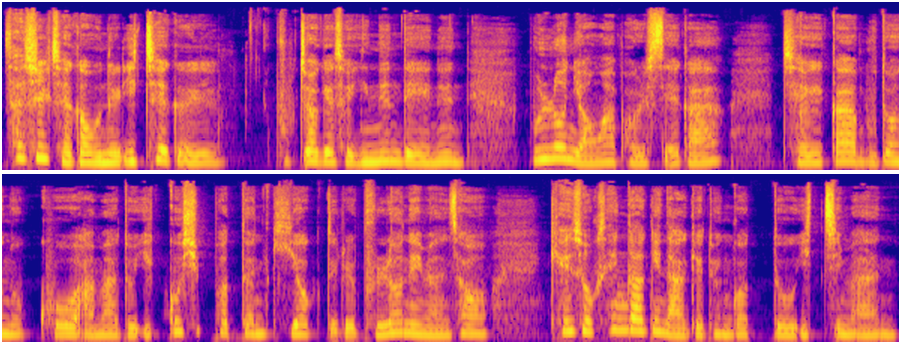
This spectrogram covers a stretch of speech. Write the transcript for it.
사실 제가 오늘 이 책을 북적에서 읽는 데에는 물론 영화 벌새가 제가 묻어놓고 아마도 잊고 싶었던 기억들을 불러내면서 계속 생각이 나게 된 것도 있지만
